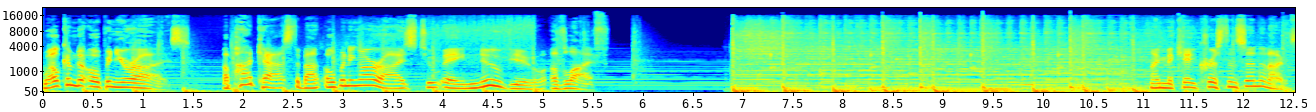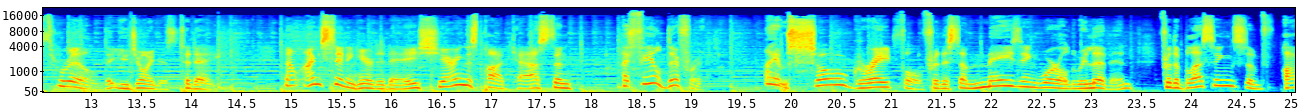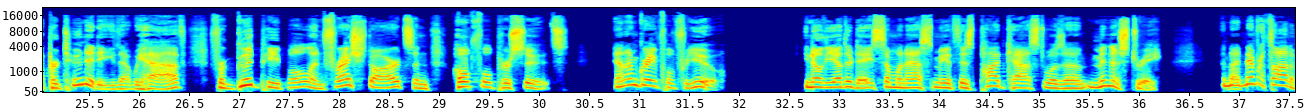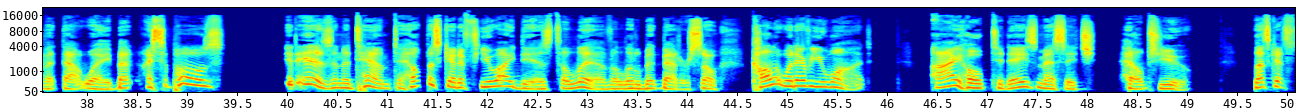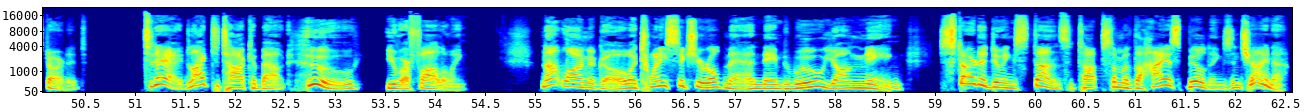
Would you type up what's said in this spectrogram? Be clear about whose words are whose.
Speaker 1: Welcome to Open Your Eyes, a podcast about opening our eyes to a new view of life. I'm McKay Christensen, and I'm thrilled that you joined us today. Now, I'm sitting here today sharing this podcast, and I feel different. I am so grateful for this amazing world we live in for the blessings of opportunity that we have for good people and fresh starts and hopeful pursuits. And I'm grateful for you. You know, the other day, someone asked me if this podcast was a ministry, and I'd never thought of it that way, but I suppose it is an attempt to help us get a few ideas to live a little bit better. So call it whatever you want. I hope today's message helps you. Let's get started. Today, I'd like to talk about who you are following. Not long ago, a 26 year old man named Wu Yongning started doing stunts atop some of the highest buildings in China.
